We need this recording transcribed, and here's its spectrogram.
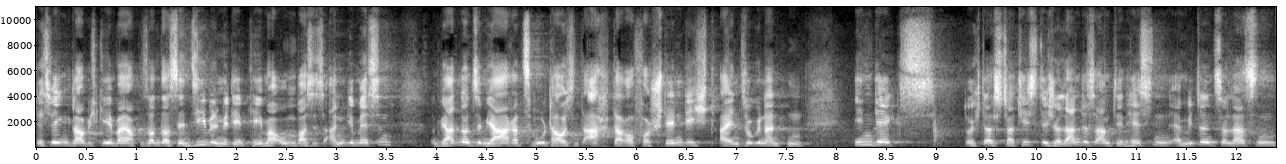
deswegen glaube ich, gehen wir auch besonders sensibel mit dem Thema um, was ist angemessen. Wir hatten uns im Jahre 2008 darauf verständigt, einen sogenannten Index durch das Statistische Landesamt in Hessen ermitteln zu lassen,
